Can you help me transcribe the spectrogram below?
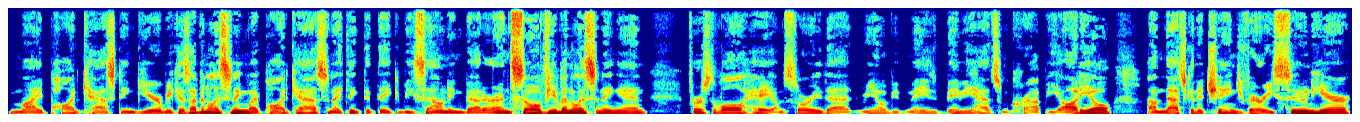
my podcasting gear because I've been listening to my podcasts and I think that they could be sounding better. And so if you've been listening in, first of all, hey, I'm sorry that you know you may, maybe had some crappy audio. Um, that's going to change very soon here.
